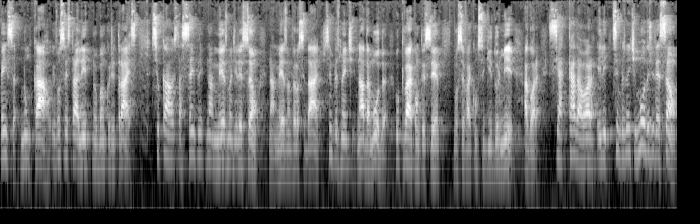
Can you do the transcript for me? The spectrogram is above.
Pensa num carro e você está ali no banco de trás. Se o carro está sempre na mesma direção, na mesma velocidade, simplesmente nada muda, o que vai acontecer? Você vai conseguir dormir. Agora, se a cada hora ele simplesmente muda de direção,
